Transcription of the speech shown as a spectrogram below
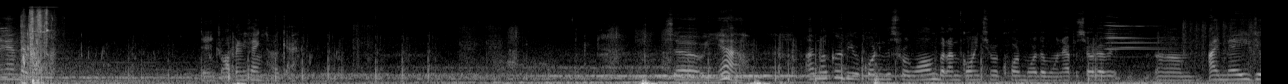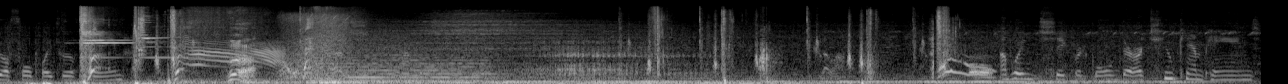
And there we go. Didn't drop anything? Okay. So, yeah. I'm not going to be recording this for long, but I'm going to record more than one episode of it. Um, I may do a full playthrough of the game. I'm playing Sacred Gold. There are two campaigns.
